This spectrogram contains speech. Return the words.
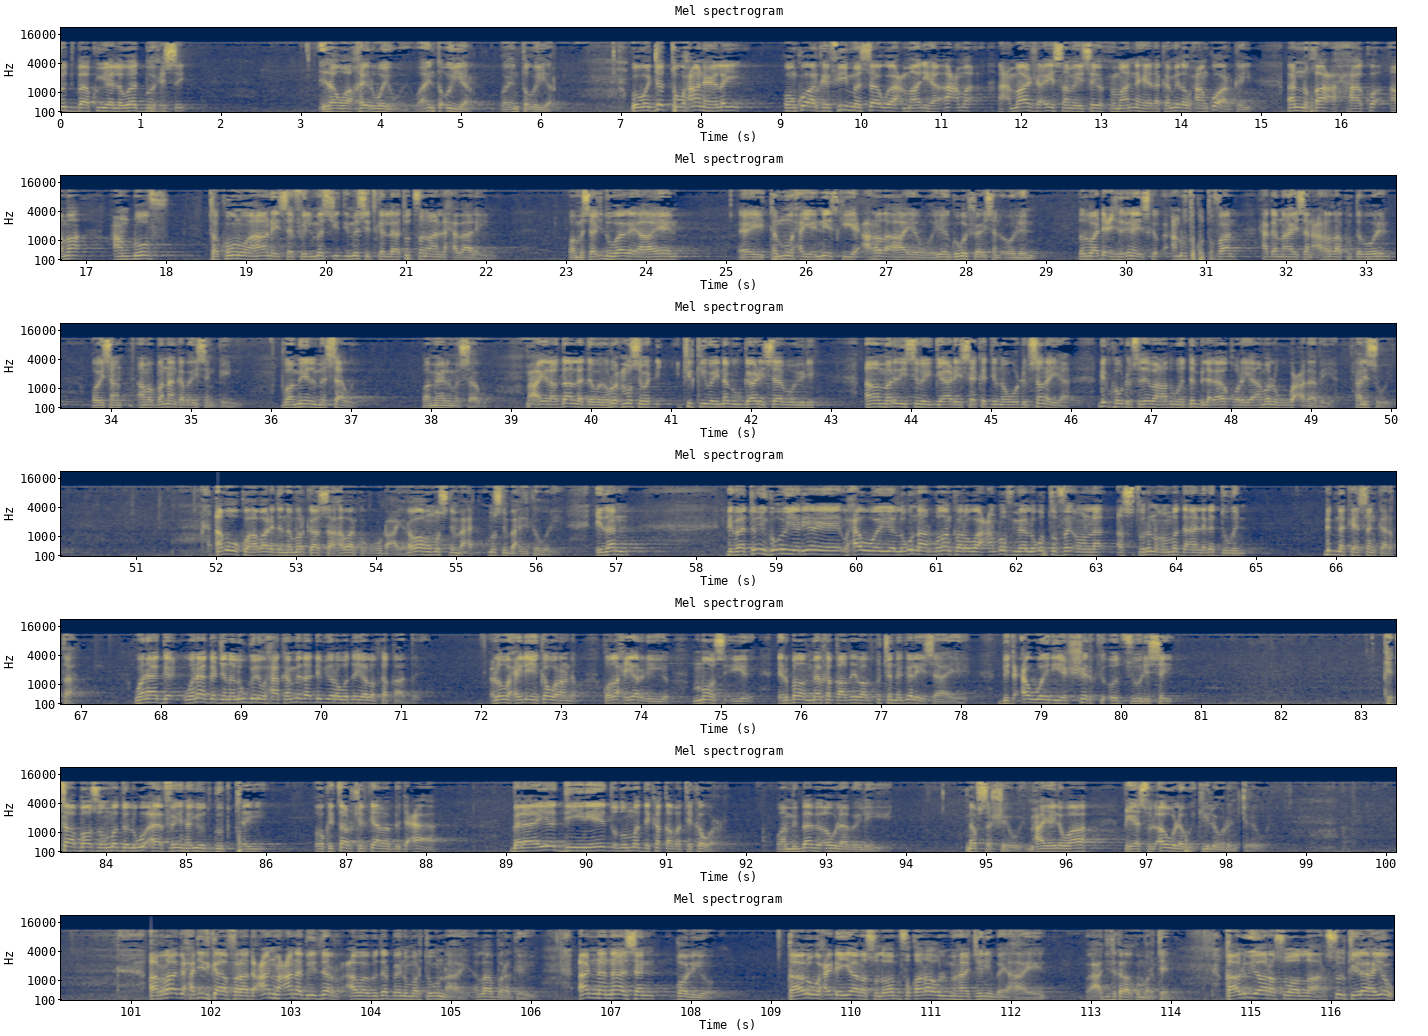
god baa ku yaalla waad buuxisay idan waa khayr weyn wey waa inta u yar. Waa inta u yar. Wawajadtu waxaan helay oon ku arkay fii masaawi acmaaliha. Acmaasha ay samaysay xumaanaheeda ka mida waxaan ku arkay annukhaaca xaako ama candhuuf takuunu ahaanaysa fi lmasjidi masjidka laa tudfanu aan ay niiskii iyo carrada ahaayeen weeyeen. Gogashu aysan oolin. Dad baa dhici jirta inay candhuufta ku tufaan xaggana aysan carrada ku daboolin ama bannaankaba aysan geynin. Waa min almasaawi maxaa yeele haddaan la daboolin ruux muslima jidhkiibay nabigu gaadhaysaa buu yidhi ama maradiisibay gaadhaysaa kadibna wuu dhibsanayaa. Dhibka u dhibsadee baan adiguna dembi lagaaga qoraya ama lagugu cadaabaya. Halis wey ama uu ku habaari danta markaasaa habaarka kugu dhacaya. Rawaahu muslim baa xadiidka wariyey. Idan dhibaatooyinka u yaryaree waxaa weeye lagu naar mudan karo waa candhuuf meel lagu tufay oon la asturin ummadda aan laga duwin dhibna keensan karta. Wanaagga janna lagu geli waxaa ka mida dhib yaroo wadda yaallood ka qaaday. Culum waxay leeyihiin ka warran qodax yar iyo moos iyo irbadaad meel ka qaaday baad ku janno gelaysaaye. Bidco weyn iyo shirki ood zuulisay. Kitaab baasoo ummadda lagu aafaynhayood gubtay oo kitaab shirki ama bidco ah balaayo diineed ood ummaddii ka qabatay ka war waa min baabi awlaa bay leeyihiin nafs shay wey maxaa yeele waa qiyaas ulawlawi kii la odhan jiray wey الرابع xadiidka أفraad canhu can abi dar caw abi dar baynu marti u nahay allah barakeeyo أna naasan qolyo qaaluu waxay dhaheen ya rasuul fuqaraء الmuhaajiriin bay ahaayeen waa xadiid kale aad ku marteen qaaluu ya rasuul الlah rasuulka ilaahayow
